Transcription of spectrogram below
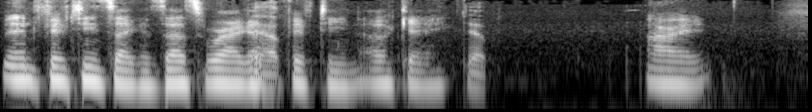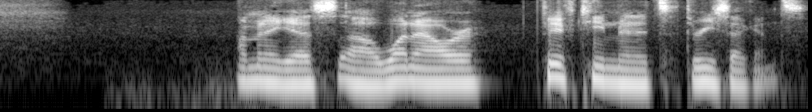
In 15 seconds. That's where I got Yep. the 15. Okay. Yep. All right. I'm going to guess uh, one hour, 15 minutes, three seconds.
